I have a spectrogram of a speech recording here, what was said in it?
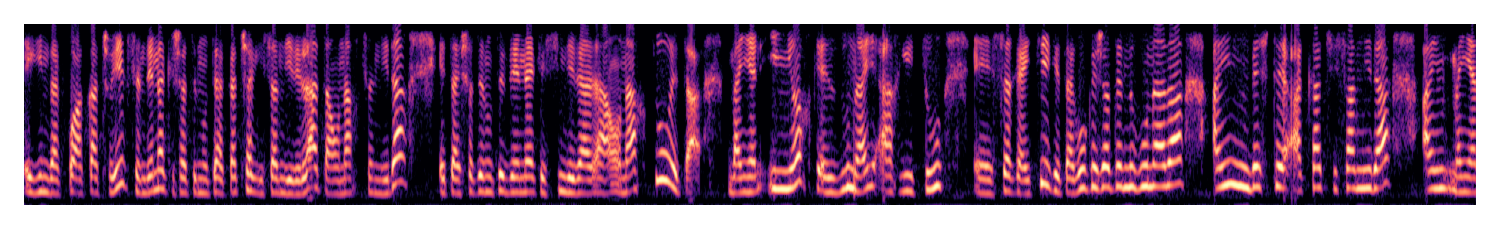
egindako akatsoiek, zen denak esaten dute akatsak izan direla, eta onartzen dira, eta esaten dute denek ezin dira onartu, eta baina inork ez du nahi argitu e, zer gaitik, eta guk esaten duguna da, hain beste akats izan dira, hain, baina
